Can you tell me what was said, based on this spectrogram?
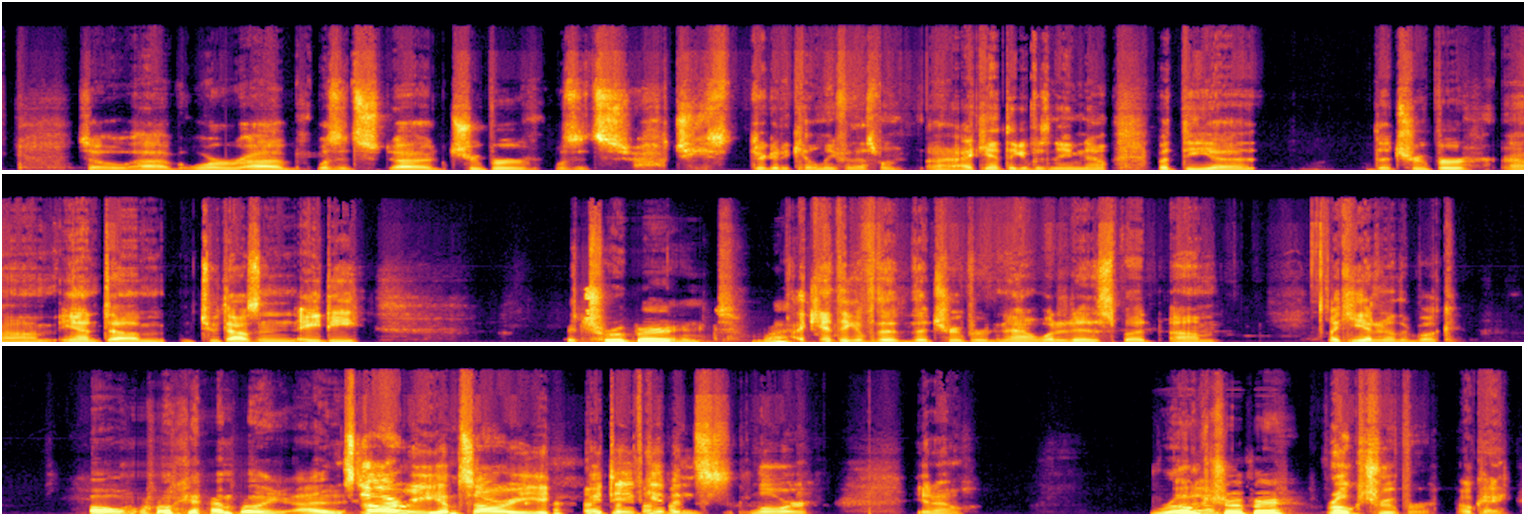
So, uh, or uh, was it uh, Trooper? Was it? Oh, jeez, they're gonna kill me for this one. I can't think of his name now, but the uh, the Trooper um, and um, 2000 AD. A trooper and what? I can't think of the the Trooper now what it is, but um, like he had another book. Oh, okay. I'm like, I sorry, I'm sorry. My Dave Gibbons lore, you know. Rogue um, Trooper. Rogue Trooper. Okay,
